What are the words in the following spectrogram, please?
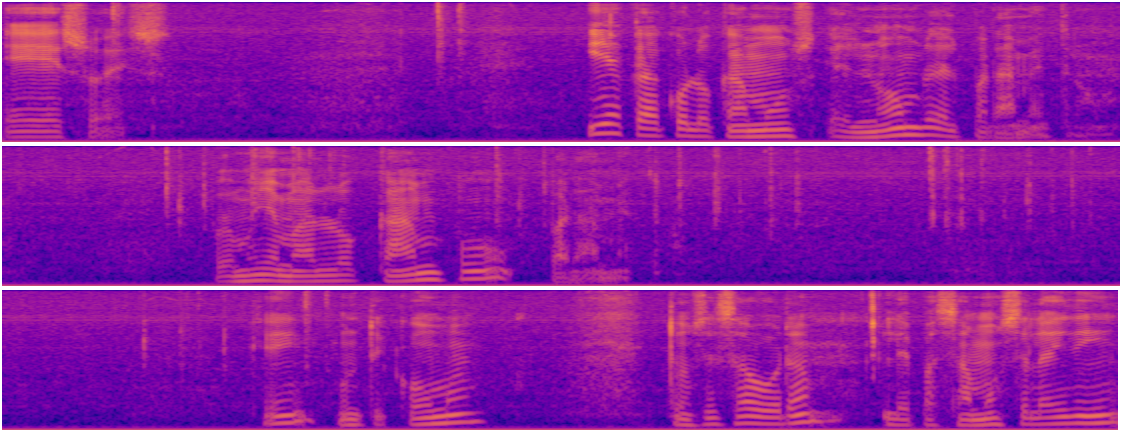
Eso es. Y acá colocamos el nombre del parámetro. Podemos llamarlo campo parámetro. Ok punto y coma. Entonces ahora le pasamos el id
